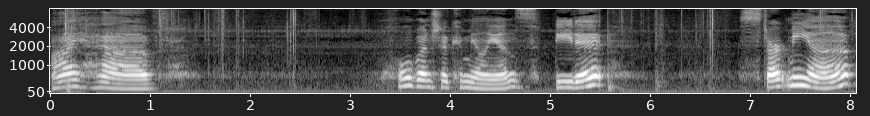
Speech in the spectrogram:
I have a whole bunch of chameleons. Beat it. Start me up.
